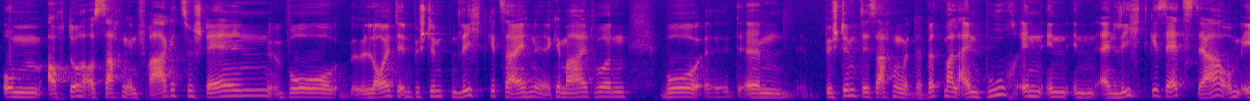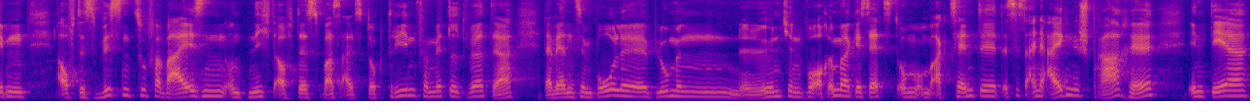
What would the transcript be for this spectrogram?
um auch durchaus Sachen in Frage zu stellen, wo Leute in bestimmten Licht gezeichnet, gemalt wurden, wo äh, ähm, bestimmte Sachen, da wird mal ein Buch in, in, in ein Licht gesetzt, ja, um eben auf das Wissen zu verweisen und nicht auf das, was als Doktrin vermittelt wird. Ja. Da werden Symbole, Blumen, Hündchen, wo auch immer gesetzt, um, um Akzente. Das ist eine eigene Sprache, in der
